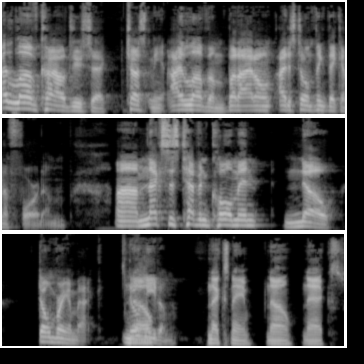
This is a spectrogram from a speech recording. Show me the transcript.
I love Kyle Juszczyk. Trust me, I love him, but I don't. I just don't think they can afford him. Um, next is Tevin Coleman. No, don't bring him back. Don't no. need him. Next name. No. Next.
